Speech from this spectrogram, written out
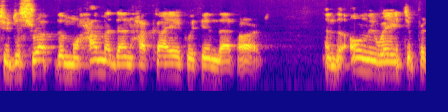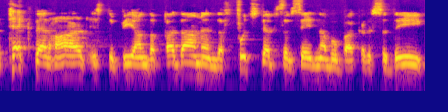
to disrupt the Muhammadan haqqaiq within that heart. And the only way to protect that heart is to be on the qadam and the footsteps of Sayyidina Abu Bakr as-Siddiq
